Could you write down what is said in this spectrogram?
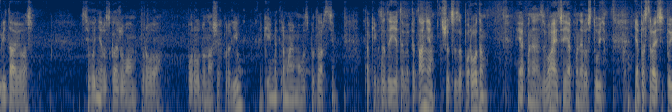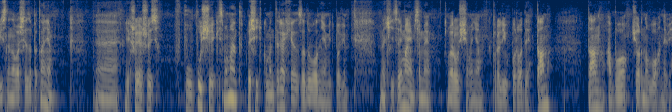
Вітаю вас. Сьогодні розкажу вам про породу наших кролів, які ми тримаємо в господарстві. Так як задаєте ви питання, що це за порода, як вони називаються, як вони ростуть. Я постараюсь відповісти на ваші запитання. Е, якщо я щось впущу якийсь момент, пишіть в коментарях, я з задоволенням відповім. Значить, займаємося ми вирощуванням кролів породи тан, тан або чорновогневі.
